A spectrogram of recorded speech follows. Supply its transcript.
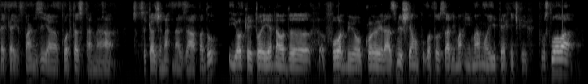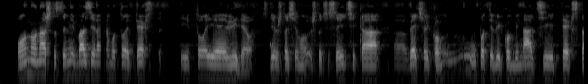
neka ekspanzija podcasta na, što se kaže, na, na zapadu. I ok, to je jedna od formi o kojoj razmišljamo, pogotovo sad ima, imamo i tehničkih uslova. Ono na što se mi baziramo, to je tekst i to je video. S tim što, ćemo, što će se ići ka većoj kom, upotrebi kombinaciji teksta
